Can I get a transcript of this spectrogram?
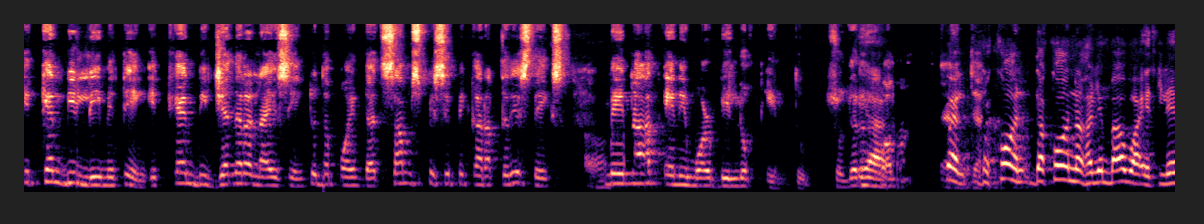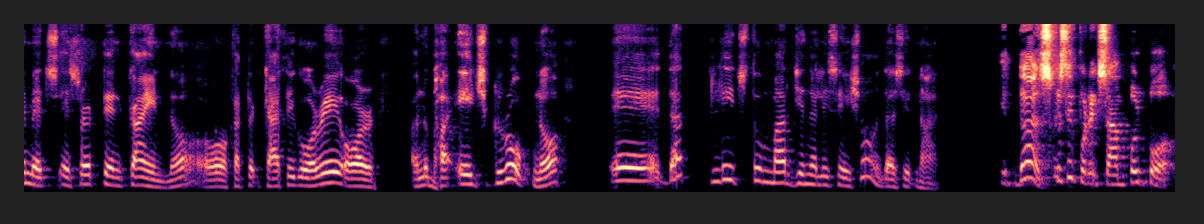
it can be limiting. It can be generalizing to the point that some specific characteristics Oo. may not anymore be looked into. So, ganun Yeah. ang Well, dyan. the con, the con ng halimbawa, it limits a certain kind, no, or cat- category or ano ba, age group, no? Eh, that leads to marginalization, does it not? It does. Kasi for example po,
